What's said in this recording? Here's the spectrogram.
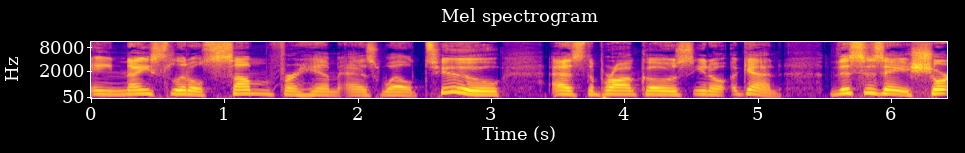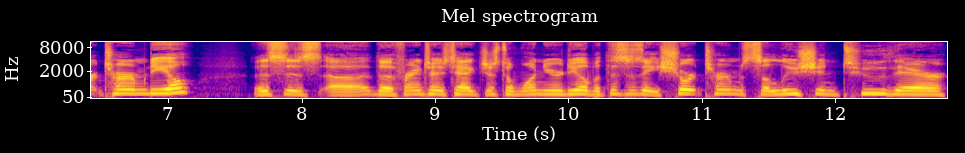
a nice little sum for him as well too as the Broncos, you know, again, this is a short-term deal. This is uh, the franchise tag, just a one year deal, but this is a short term solution to their.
